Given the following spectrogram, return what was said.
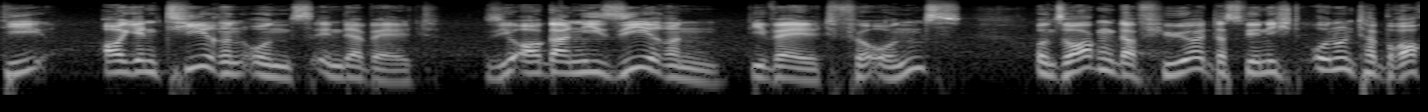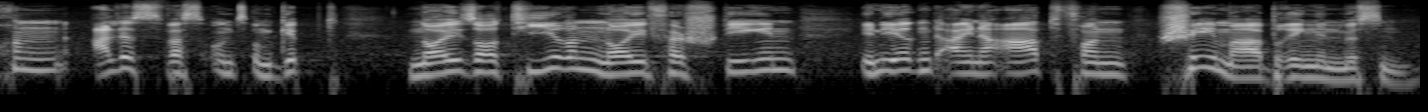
die orientieren uns in der Welt. Sie organisieren die Welt für uns und sorgen dafür, dass wir nicht ununterbrochen alles, was uns umgibt, neu sortieren, neu verstehen, in irgendeine Art von Schema bringen müssen,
